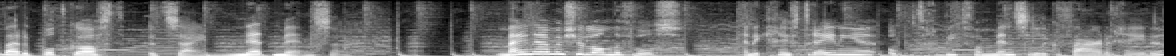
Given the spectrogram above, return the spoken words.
bij de podcast Het zijn net mensen. Mijn naam is Jolande Vos en ik geef trainingen op het gebied van menselijke vaardigheden,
